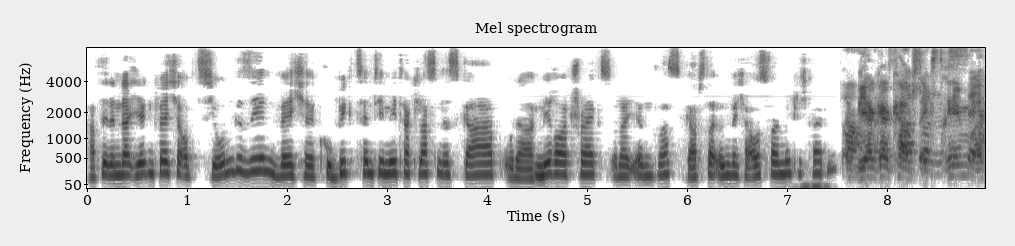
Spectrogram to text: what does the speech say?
Habt ihr denn da irgendwelche Optionen gesehen, welche Kubikzentimeterklassen es gab oder Mirror Tracks oder irgendwas? Gab es da irgendwelche Auswahlmöglichkeiten? Ja, Bianca kam es extrem sehr,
